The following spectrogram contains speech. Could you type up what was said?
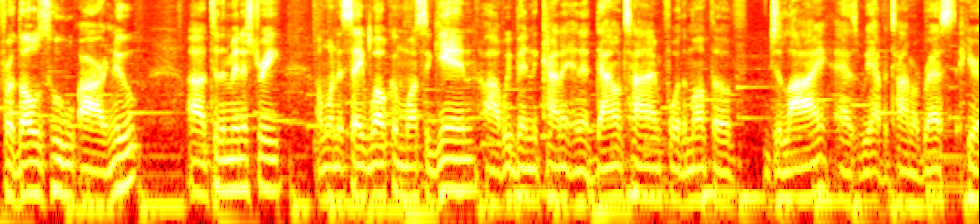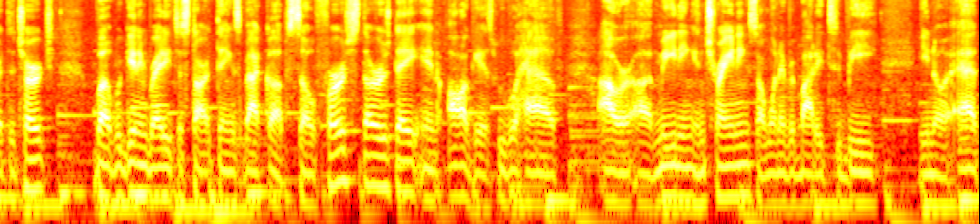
For those who are new uh, to the ministry, I want to say welcome once again. Uh, we've been kind of in a downtime for the month of July as we have a time of rest here at the church, but we're getting ready to start things back up. So first Thursday in August, we will have our uh, meeting and training. So I want everybody to be, you know, at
